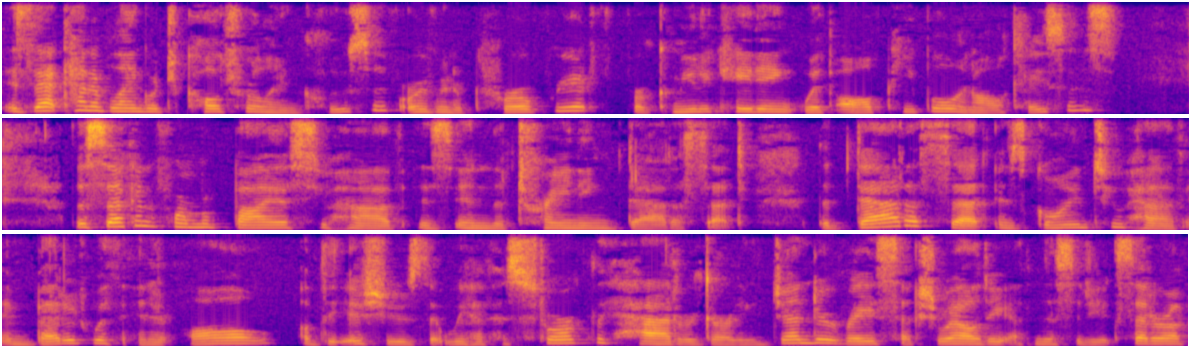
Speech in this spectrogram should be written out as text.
Is that kind of language culturally inclusive or even appropriate for communicating with all people in all cases? The second form of bias you have is in the training data set. The data set is going to have embedded within it all of the issues that we have historically had regarding gender, race, sexuality, ethnicity, etc.,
